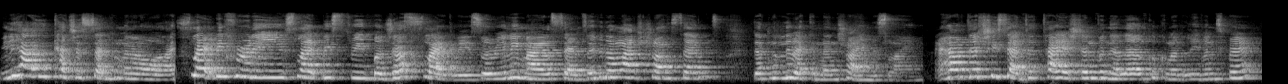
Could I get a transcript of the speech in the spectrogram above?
really hard to catch a scent from it at all. Like slightly fruity, slightly sweet, but just slightly. So really mild scent. So if you don't like strong scent, definitely recommend trying this line. I have this SheScentIt Tahitian Vanilla and Coconut Leave-In Spray.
